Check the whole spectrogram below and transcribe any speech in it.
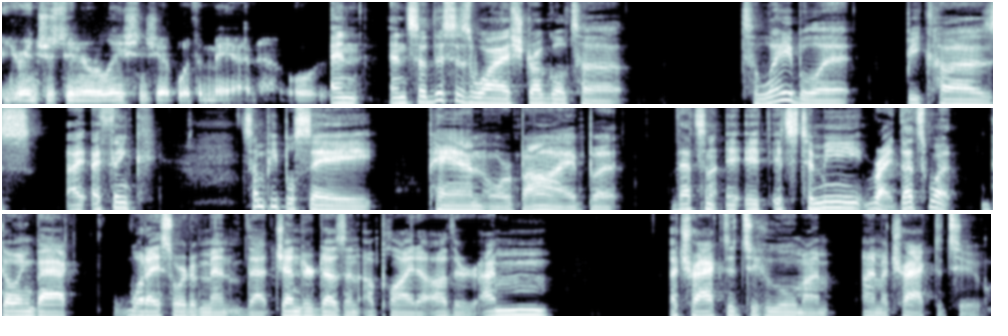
you're interested in a relationship with a man? Or And and so this is why I struggle to to label it because I, I think some people say pan or bi, but that's not it, it's to me right. That's what going back what I sort of meant that gender doesn't apply to other. I'm attracted to whom I'm I'm attracted to.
